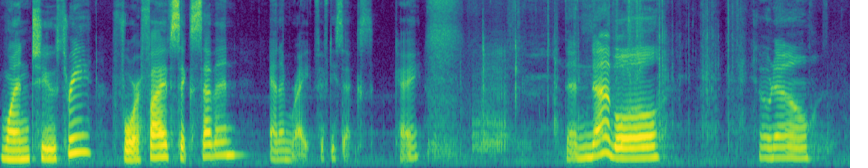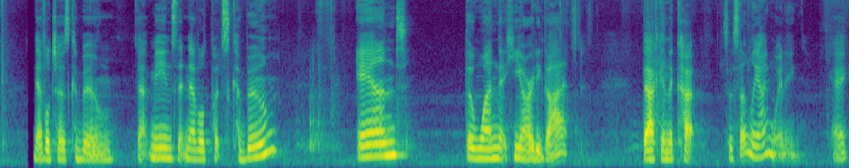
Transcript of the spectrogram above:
1, 2, 3, 4, 5, 6, 7, and I'm right, 56. Okay. Then Neville, oh no, Neville chose kaboom. That means that Neville puts kaboom and the one that he already got back in the cup. So suddenly I'm winning, okay?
